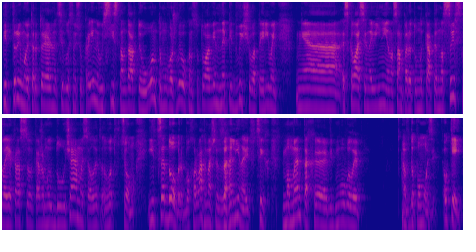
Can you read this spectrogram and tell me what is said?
підтримує територіальну цілісність України, усі стандарти ООН, тому важливо констатував він не підвищувати рівень е, ескалації на війні, а насамперед уникати насильства. Якраз каже, ми долучаємося, але от в цьому. І це добре, бо хорвати, бачите, взагалі навіть в цих моментах е, відмовили. В допомозі. Окей.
